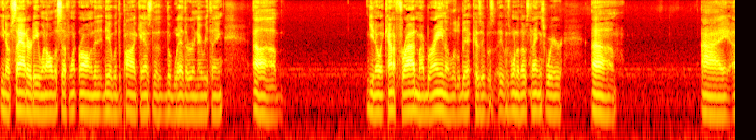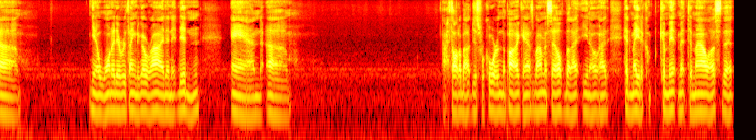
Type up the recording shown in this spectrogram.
you know, Saturday when all the stuff went wrong that it did with the podcast, the the weather and everything, uh, you know, it kind of fried my brain a little bit because it was it was one of those things where um, I um, you know wanted everything to go right and it didn't, and um, I thought about just recording the podcast by myself, but I, you know, I had made a com- commitment to Malice that,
